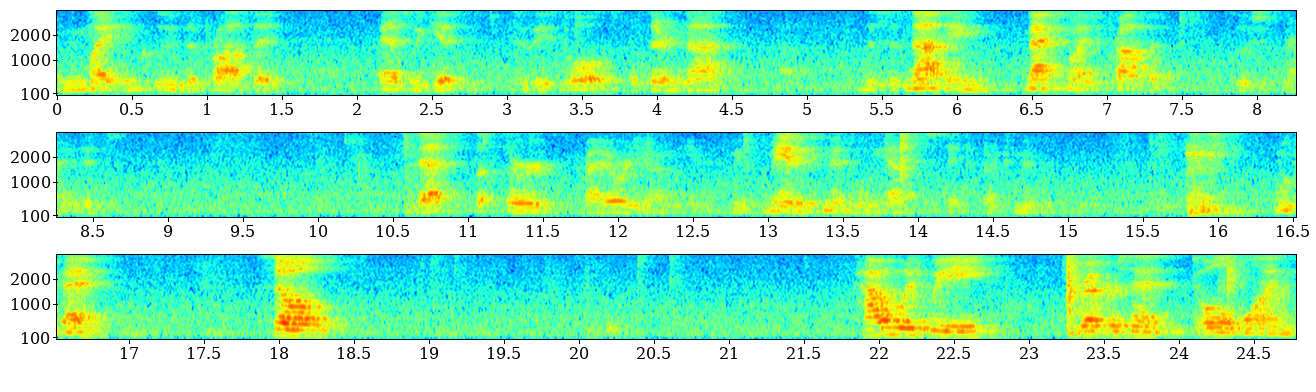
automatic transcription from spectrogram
and we might include the profit as we get to these goals, but they're not, this is not a maximized profit solution, right? It's, that's the third priority on here. We've made a commitment, we have to stick with our commitment. Okay? So, how would we represent goal one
